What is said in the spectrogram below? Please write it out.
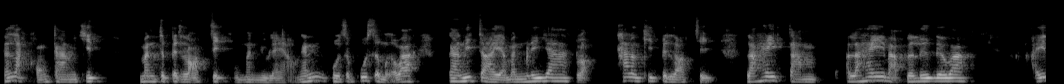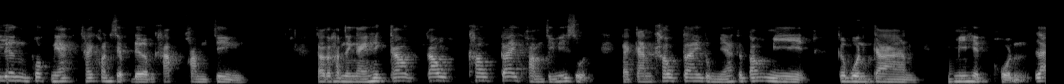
และหลักของการคิด มันจะเป็นลอจิกของมันอยู่แล้ว งั้นครูจะพูดเสมอว่าการวิจัยอะมันไม่ได้ยากหรอก ถ้าเราคิดเป็นลอจิก แล้วให้จำแล้วให้แบบระลึกด้วยว่าไอ้เรื่องพวกเนี้ยใช้คอนเซปต์เดิมครับ ความจริง เราจะทำยังไงให้เข้าเข้าเข้าใกล้ความจริงที่สุด แต่การเข้าใกล้ตรงเนี้ยจะต้องมีกระบวนการมีเหตุผล และ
